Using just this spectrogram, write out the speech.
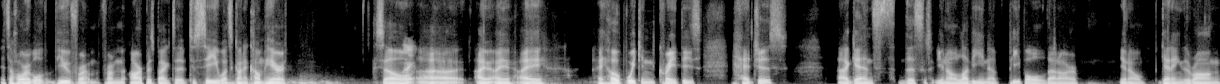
it's a horrible view from from our perspective to see what's going to come here so right. uh, I, I i i hope we can create these hedges against this you know lavine of people that are you know getting the wrong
